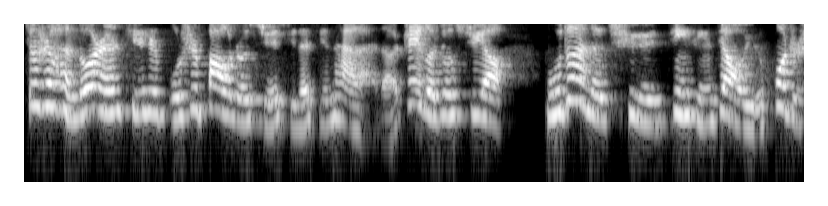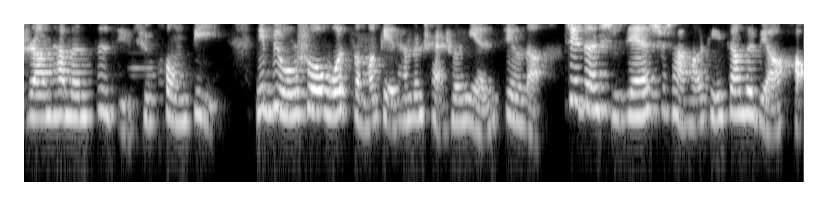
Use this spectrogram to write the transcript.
就是很多人其实不是抱着学习的心态来的，这个就需要。不断的去进行教育，或者是让他们自己去碰壁。你比如说，我怎么给他们产生粘性呢？这段时间市场行情相对比较好，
